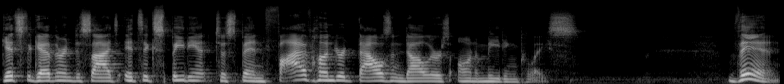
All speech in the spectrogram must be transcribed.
gets together and decides it's expedient to spend $500,000 on a meeting place. Then,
